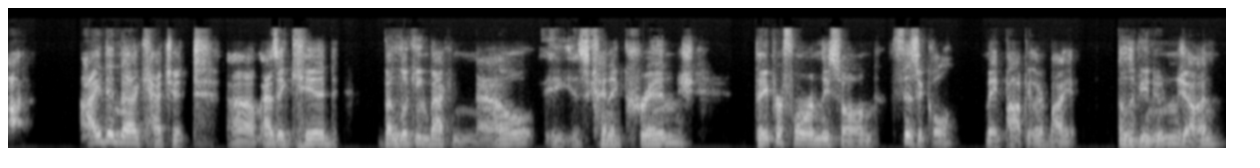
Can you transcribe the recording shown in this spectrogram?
I, I, did not catch it um, as a kid. But looking back now, is kind of cringe they performed the song Physical, made popular by Olivia Newton John.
